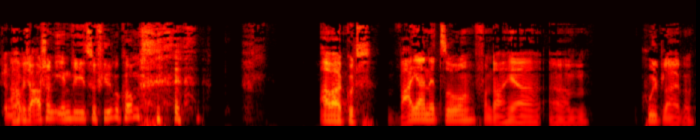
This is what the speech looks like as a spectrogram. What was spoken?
Genau. Da habe ich auch schon irgendwie zu viel bekommen. Aber gut, war ja nicht so, von daher ähm, cool bleibe.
